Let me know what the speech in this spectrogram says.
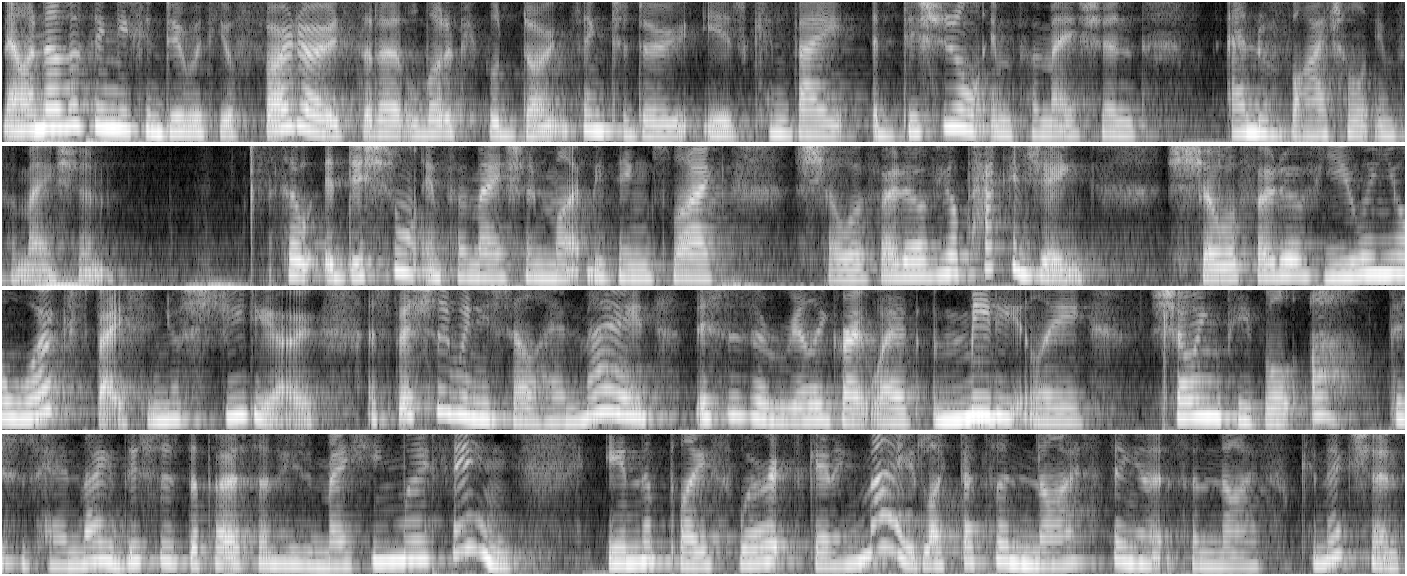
Now, another thing you can do with your photos that a lot of people don't think to do is convey additional information and vital information. So, additional information might be things like show a photo of your packaging, show a photo of you in your workspace, in your studio. Especially when you sell handmade, this is a really great way of immediately showing people, oh, this is handmade. This is the person who's making my thing in the place where it's getting made. Like that's a nice thing and it's a nice connection.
